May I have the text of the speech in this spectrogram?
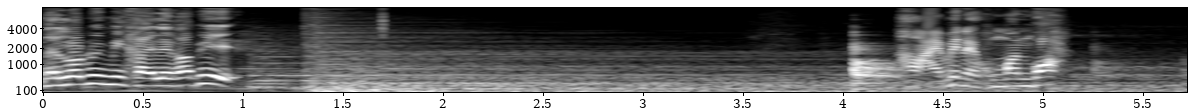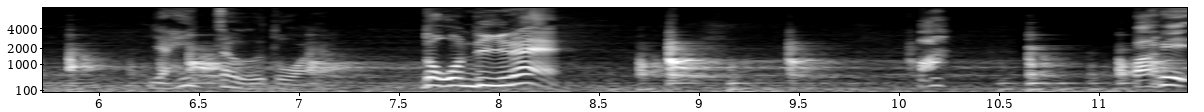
ในรถไม่มีใครเลยครับพี่ หายไปไหนของมันวะ อย่าให้เจอตัวนะ โดนดีแน่ปะ ปะพี่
